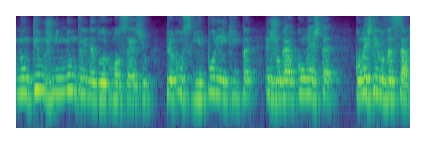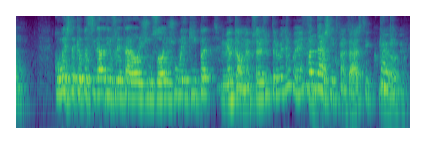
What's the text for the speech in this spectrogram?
não temos nenhum treinador como o Sérgio para conseguir pôr a equipa a jogar com esta, com esta elevação com esta capacidade de enfrentar olhos nos olhos uma equipa. Mentalmente o Sérgio trabalhou bem. Fantástico. Fantástico, como Porque é óbvio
